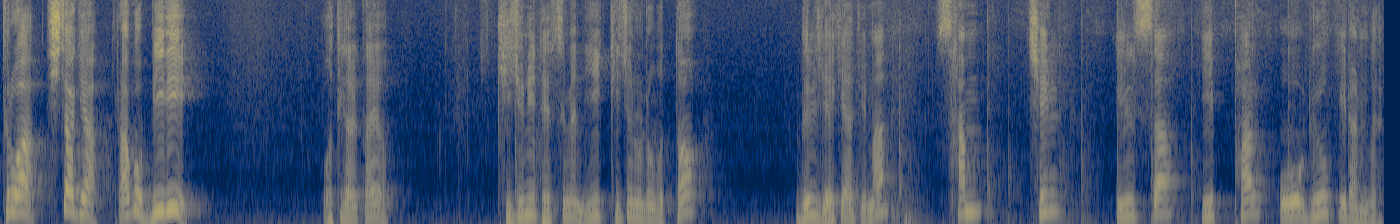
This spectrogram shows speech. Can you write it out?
들어와 시작이야라고 미리 어떻게 할까요? 기준이 됐으면 이 기준으로부터 늘 얘기하지만 3, 7, 1, 4, 2, 8, 5, 6이라는 거예요.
